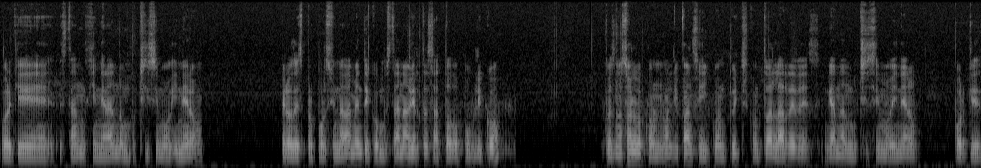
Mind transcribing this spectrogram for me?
Porque están generando muchísimo dinero, pero desproporcionadamente, como están abiertas a todo público, pues no solo con OnlyFans y con Twitch, con todas las redes, ganan muchísimo dinero. Porque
